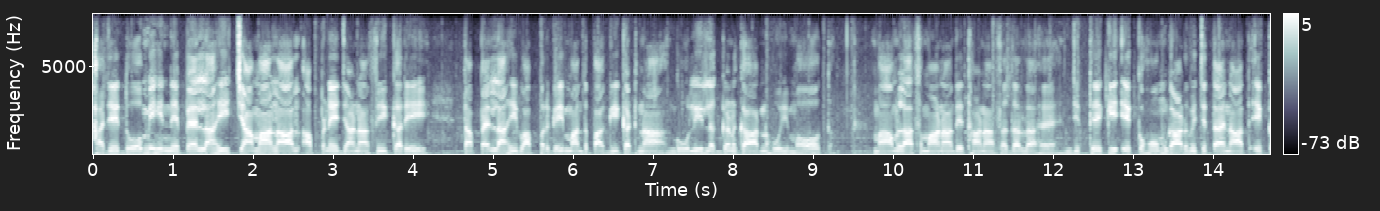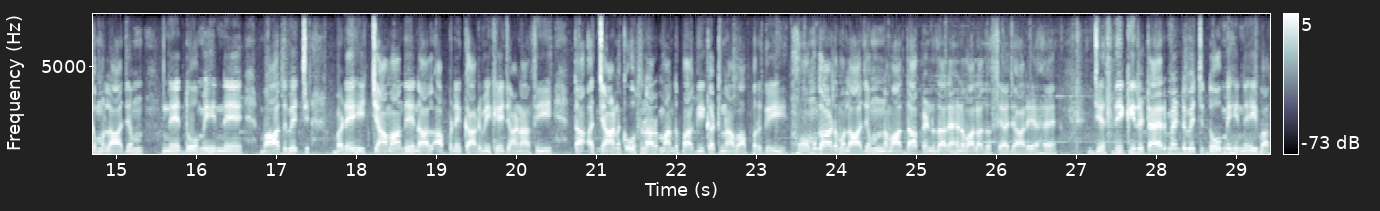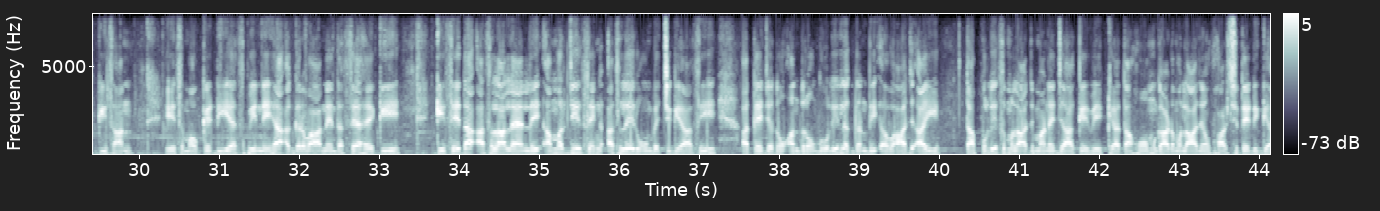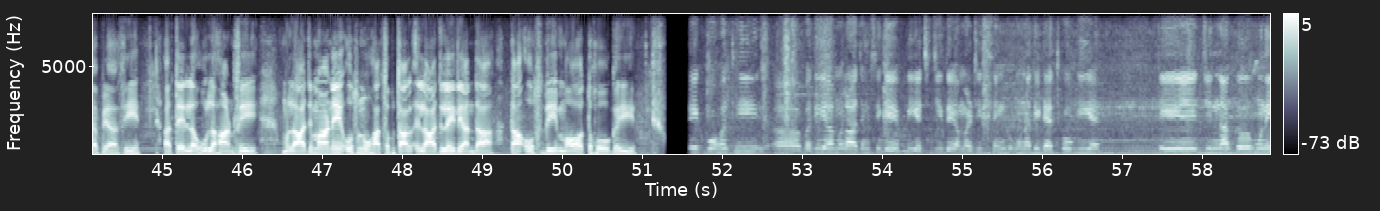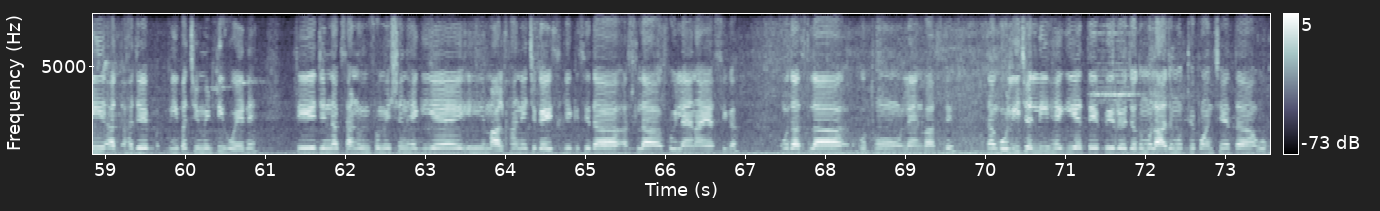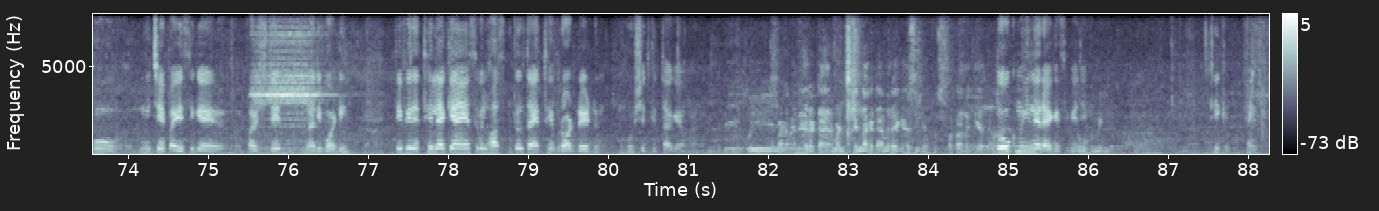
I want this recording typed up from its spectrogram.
ਹਜੇ 2 ਮਹੀਨੇ ਪਹਿਲਾਂ ਹੀ ਚਾਮਾ ਨਾਲ ਆਪਣੇ ਜਾਣਾ ਸੀ ਘਰੇ, ਤਾਂ ਪਹਿਲਾਂ ਹੀ ਵਾਪਰ ਗਈ ਮੰਦਭਾਗੀ ਘਟਨਾ। ਗੋਲੀ ਲੱਗਣ ਕਾਰਨ ਹੋਈ ਮੌਤ। ਮਾਮਲਾ ਸਮਾਣਾ ਦੇ ਥਾਣਾ ਸਦਰ ਦਾ ਹੈ, ਜਿੱਥੇ ਕਿ ਇੱਕ ਹੋਮਗਾਰਡ ਵਿੱਚ ਤਾਇਨਾਤ ਇੱਕ ਮੁਲਾਜ਼ਮ ਨੇ 2 ਮਹੀਨੇ ਬਾਅਦ ਵਿੱਚ ਬੜੇ ਹੀ ਚਾਵਾਂ ਦੇ ਨਾਲ ਆਪਣੇ ਘਰ ਵਿਖੇ ਜਾਣਾ ਸੀ, ਤਾਂ ਅਚਾਨਕ ਉਸ ਨਾਲ ਮੰਦਭਾਗੀ ਘਟਨਾ ਵਾਪਰ ਗਈ। ਹੋਮਗਾਰਡ ਮੁਲਾਜ਼ਮ ਨਵਾਦਾ ਪਿੰਡ ਦਾ ਰਹਿਣ ਵਾਲਾ ਦੱਸਿਆ ਜਾ ਰਿਹਾ ਹੈ, ਜਿਸ ਦੀ ਕਿ ਰਿਟਾਇਰਮੈਂਟ ਵਿੱਚ 2 ਮਹੀਨੇ ਹੀ ਬਾਕੀ ਸਨ। ਇਸ ਮੌਕੇ ਡੀਐਸਪੀ ਨੇਹਾ ਅਗਰਵਾਲ ਨੇ ਦੱਸਿਆ ਹੈ ਕਿ ਕਿਸੇ ਦਾ ਅਸਲਾ ਲੈਣ ਲਈ ਅਮਰਜੀਤ ਸਿੰਘ ਅਸਲੇ ਰੂਮ ਵਿੱਚ ਗਿਆ ਸੀ ਅਤੇ ਜਦੋਂ ਅੰਦਰੋਂ ਗੋਲੀ ਲੱਗਣ ਦੀ ਆਵਾਜ਼ ਆਈ ਤਾਂ ਪੁਲਿਸ ਮੁਲਾਜ਼ਮਾਂ ਨੇ ਜਾ ਕੇ ਵੇਖਿਆ ਤਾਂ ਹੋਮਗਾਰਡ ਮੁਲਾਜ਼ਮ ਫਰਸ਼ ਤੇ ਡਿੱਗਿਆ ਪਿਆ ਸੀ ਅਤੇ ਲਹੂ ਲਹਾਨ ਸੀ। ਮੁਲਾਜ਼ਮਾਂ ਨੇ ਉਸ ਨੂੰ ਹਸਪਤਾਲ ਇਲਾਜ ਲਈ ਲਿਆਂਦਾ ਤਾਂ ਉਸ ਦੀ ਮੌਤ ਹੋ ਗਈ। ਇੱਕ ਬਹੁਤ ਹੀ ਵਧੀਆ ਮੁਲਾਜ਼ਮ ਸੀਗੇ, ਪੀਐਚਜੀ ਦੇ ਅਮਰਜੀਤ ਸਿੰਘ, ਉਹਨਾਂ ਦੀ ਡੈਥ ਹੋ ਗਈ ਹੈ। ਤੇ ਜਿੰਨਾ ਕੁ ਹੁਣੇ ਅ- ਹਜੇ 20-25 ਮਿੰਟ ਹੀ ਹੋਏ ਨੇ ਤੇ ਜਿੰਨਾ ਕੁ ਸਾਨੂੰ ਇਨਫੋਰਮੇਸ਼ਨ ਹੈਗੀ ਹੈ ਇਹ ਮਾਲਖਾਨੇ ਚ ਗਏ ਸੀਗੇ ਕਿਸੇ ਦਾ ਅਸਲਾ ਕੋਈ ਲੈਣ ਆਇਆ ਸੀਗਾ ਉਹਦਾ ਅਸਲਾ ਉਥੋਂ ਲੈਣ ਵਾਸਤੇ। ਤਾਂ ਗੋਲੀ ਚੱਲੀ ਹੈਗੀ ਹੈ ਤੇ ਫਿਰ ਜਦੋਂ ਮੁਲਾਜ਼ਮ ਉੱਥੇ ਪਹੁੰਚੇ ਤਾਂ ਉਹ ਨੀਚੇ ਪਏ ਸੀਗੇ ਫਰਸ਼ ਤੇ ਉਹਨਾਂ ਦੀ ਬਾਡੀ ਤੇ ਫਿਰ ਇੱਥੇ ਲੈ ਕੇ ਆਏ ਸਿਵਲ ਹਸਪੀਟਲ ਤਾਂ ਇੱਥੇ ਬ੍ਰੌਡ ਡੈਡ ਘੋਸ਼ਿਤ ਕੀਤਾ ਗਿਆ ਉਹਨਾਂ ਨੂੰ। ਇਹ ਕੋਈ ਮੈਡਮ ਇਹਦੇ ਰਿਟਾਇਰਮੈਂਟ ਕਿੰਨਾ ਕੁ ਟਾਈਮ ਰਹਿ ਗਿਆ ਸੀਗਾ? ਕੁਝ ਪਤਾ ਲੱਗਿਆ? ਦੋ ਕੁ ਮਹੀਨੇ ਰਹਿ ਗਏ ਸੀਗੇ ਜੀ। ਮਹੀਨੇ। ठीक है थैंक यू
